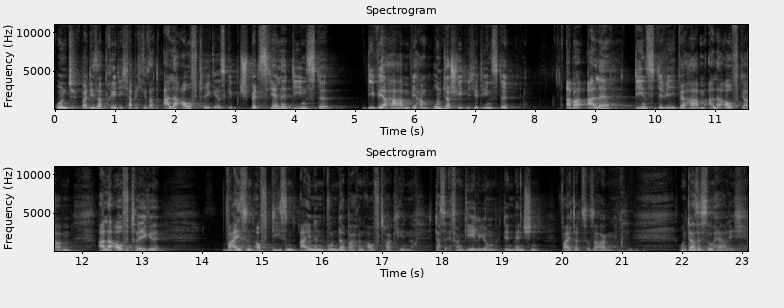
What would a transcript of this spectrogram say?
Und bei dieser Predigt habe ich gesagt, alle Aufträge, es gibt spezielle Dienste, die wir haben. Wir haben unterschiedliche Dienste, aber alle Dienste, die wir haben, alle Aufgaben, alle Aufträge weisen auf diesen einen wunderbaren Auftrag hin, das Evangelium den Menschen weiterzusagen. Und das ist so herrlich.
